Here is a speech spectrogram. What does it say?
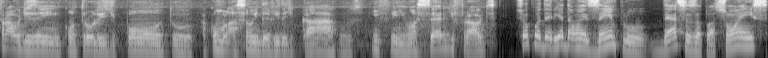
fraudes em controles de ponto, acumulação indevida de cargos, enfim, uma série de fraudes o senhor poderia dar um exemplo dessas atuações?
